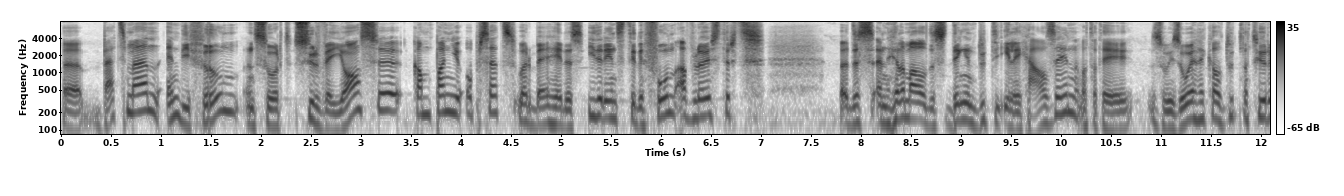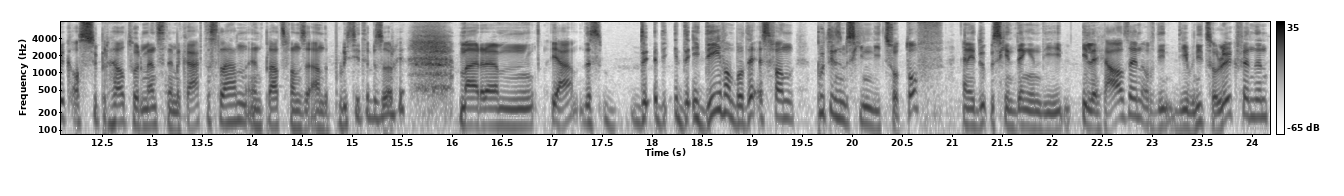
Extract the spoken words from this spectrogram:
uh, Batman in die film een soort surveillance-campagne opzet, waarbij hij dus iedereen's telefoon afluistert. eh, dus, en helemaal dus dingen doet die illegaal zijn, wat dat hij sowieso eigenlijk al doet natuurlijk als superheld, door mensen in elkaar te slaan in plaats van ze aan de politie te bezorgen. Maar um, ja, dus de, de, de, idee van Baudet is van, Poetin is misschien niet zo tof en hij doet misschien dingen die illegaal zijn of die, die we niet zo leuk vinden,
